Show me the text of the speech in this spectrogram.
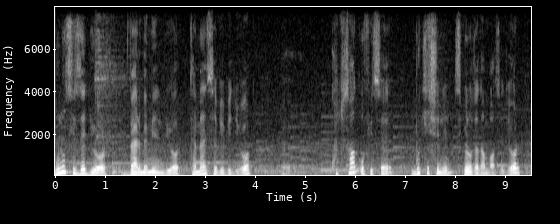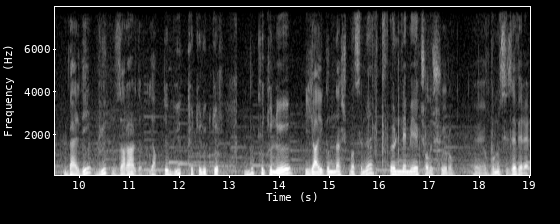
bunu size diyor vermemin diyor temel sebebi diyor e, kutsal ofise bu kişinin Spinoza'dan bahsediyor verdiği büyük zarardır. Yaptığı büyük kötülüktür. Bu kötülüğü yaygınlaşmasını önlemeye çalışıyorum. E, bunu size vererek.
